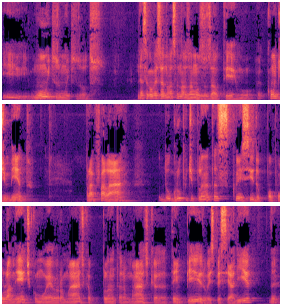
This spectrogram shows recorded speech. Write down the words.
e muitos, muitos outros. Nessa conversa nossa, nós vamos usar o termo condimento para falar do grupo de plantas conhecido popularmente como erva aromática, planta aromática, tempero, especiaria, né?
